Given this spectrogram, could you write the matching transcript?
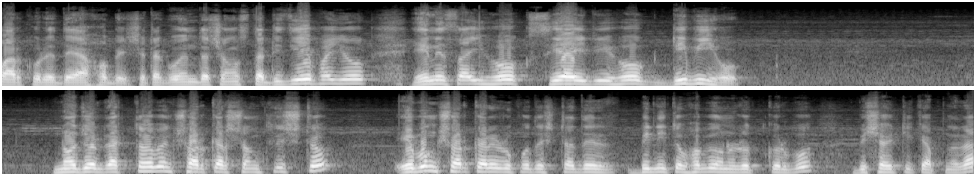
পার করে দেয়া হবে। সেটা গোয়েন্দা সংস্থা ডিজিএফআই হোক, এনএসআই হোক, সিআইডি হোক, ডিবি হোক। নজর রাখতে হবে সরকার সংশ্লিষ্ট এবং সরকারের উপদেষ্টাদের বিনীতভাবে অনুরোধ করব, বিষয়টিকে আপনারা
